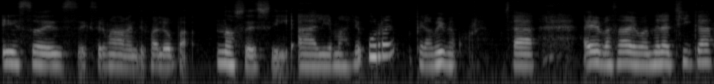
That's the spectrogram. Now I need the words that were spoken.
Eso es extremadamente falopa. No sé si a alguien más le ocurre, pero a mí me ocurre. O sea, a mí me pasaba que cuando era chica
